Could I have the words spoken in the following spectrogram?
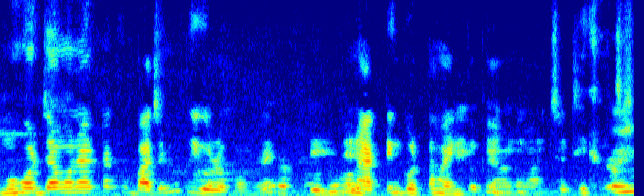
মোহর যেমন একটা খুব বাজে না তুই ওরকম রে। কোনো অ্যাক্টিং করতে হয়নি তোকে। আচ্ছা ঠিক আছে।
